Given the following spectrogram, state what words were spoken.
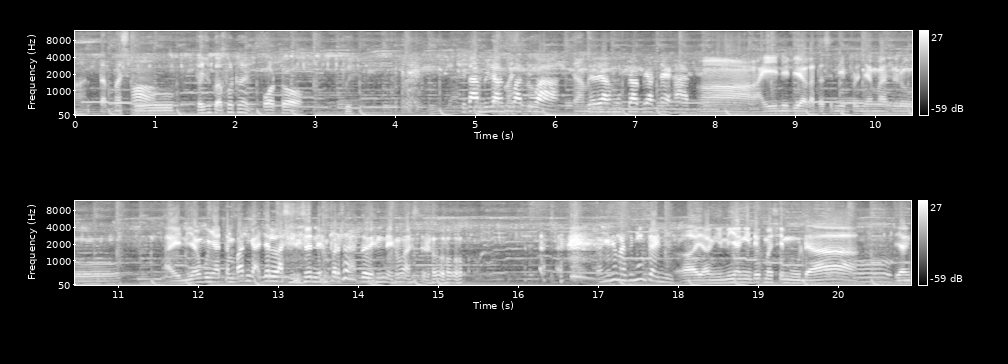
mantap mas bro. Kita juga foto aja. Foto. Kita ambil yang tua-tua. Biar yang muda biar sehat. Ah, ini dia kata snipernya mas bro. Ah, ini yang punya tempat nggak jelas ini sniper satu ini mas bro. Yang ini masih muda ini. Oh, yang ini yang hidup masih muda. Oh. Yang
